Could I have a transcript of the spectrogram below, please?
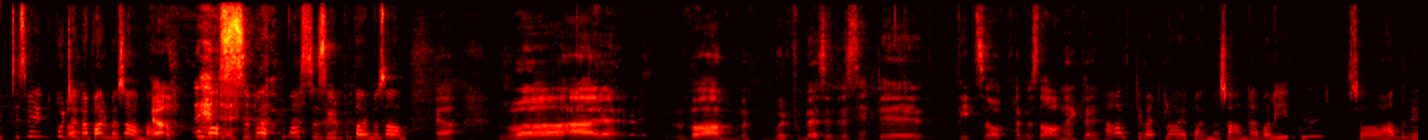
Ikke svinn. Bortsett fra parmesan, da. Ja. Masse, masse svinn på parmesan. ja. Hva er hva, Hvorfor ble du så interessert i pizza og parmesan, egentlig? Jeg har alltid vært glad i parmesan. Da jeg var liten, så hadde vi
